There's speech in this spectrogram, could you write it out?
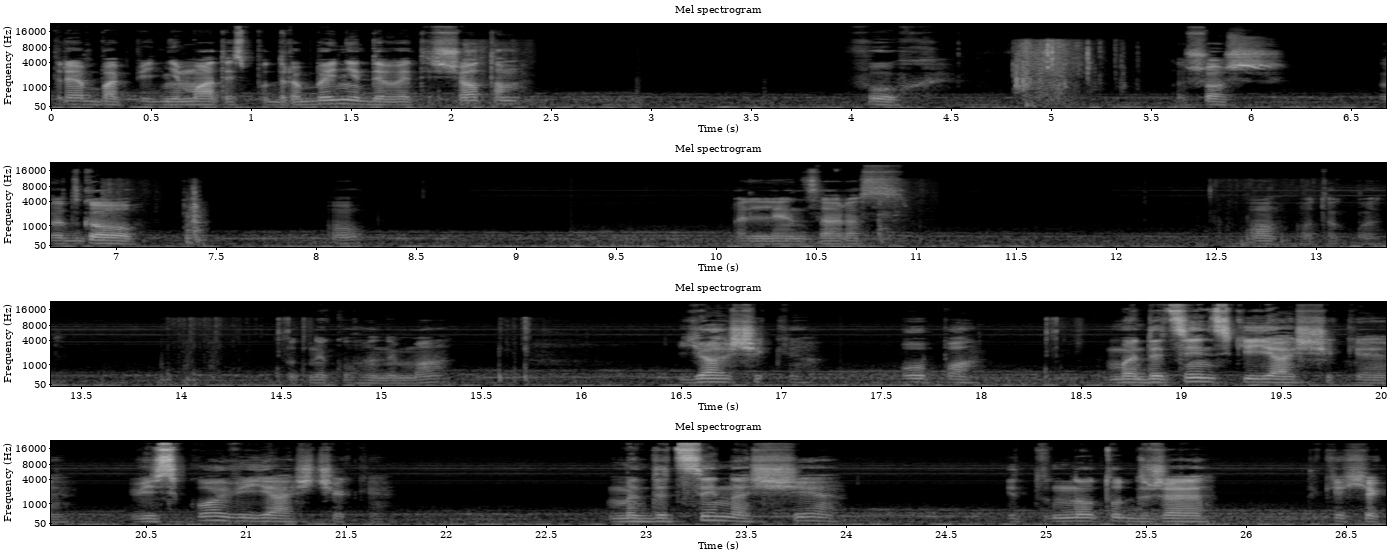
треба підніматись по драбині, дивитись, що там. Фух. Ну що ж, let's go. Оп. Блін, зараз. О, отак от. Тут нікого нема. Ящики. Опа. Медицинські ящики. Військові ящики. Медицина ще. І ну тут вже таких як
